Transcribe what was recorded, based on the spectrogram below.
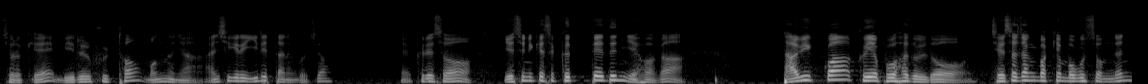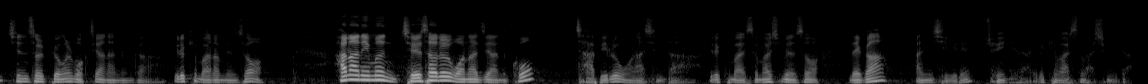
저렇게 밀을 훑어 먹느냐? 안식일에 이랬다는 거죠. 예, 그래서 예수님께서 그때 든 예화가 다윗과 그의 부하들도 제사장밖에 먹을 수 없는 진설병을 먹지 않았는가 이렇게 말하면서 하나님은 제사를 원하지 않고 자비를 원하신다 이렇게 말씀하시면서 내가 안식일의 죄인이다 이렇게 말씀하십니다.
